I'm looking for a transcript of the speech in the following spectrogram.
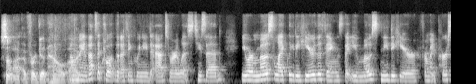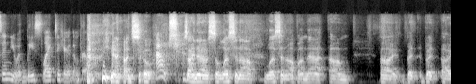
some I forget how. oh Uh, man that's a quote that i think we need to add to our list he said you are most likely to hear the things that you most need to hear from a person you would least like to hear them from yeah, and so ouch So I know. So listen up, listen up on that. Um, uh, but but uh,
